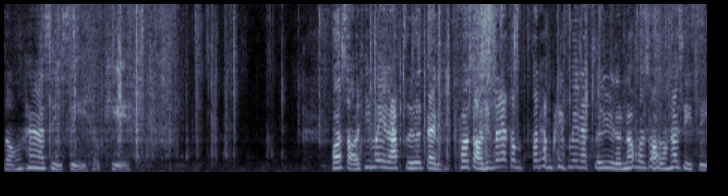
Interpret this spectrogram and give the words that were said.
สองห้าสี่สี่โอเคพศที่ไม่รับซื้อ แต่พศที่ไม่ได้ก็ก็ทำคลิปไม่รับซื้ออยู่แล้วเนาะพศสองห้าสี่สี่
